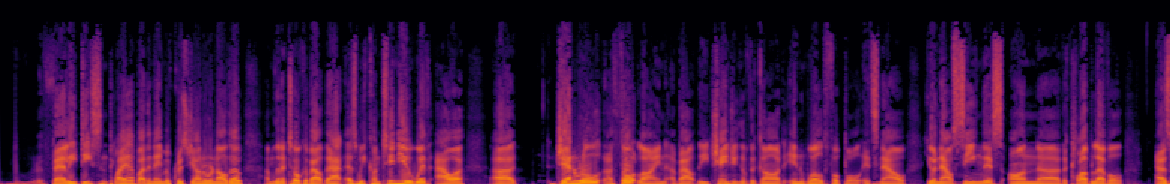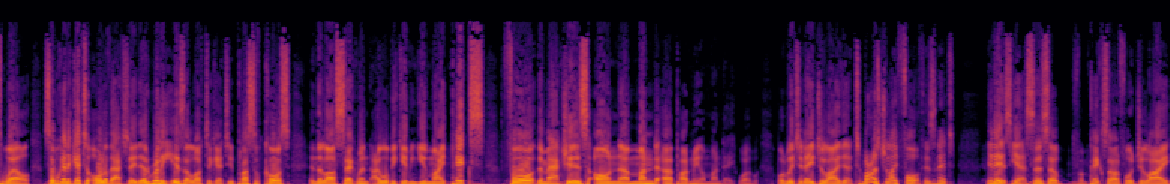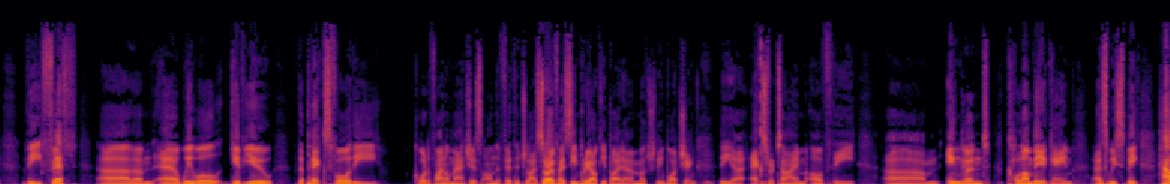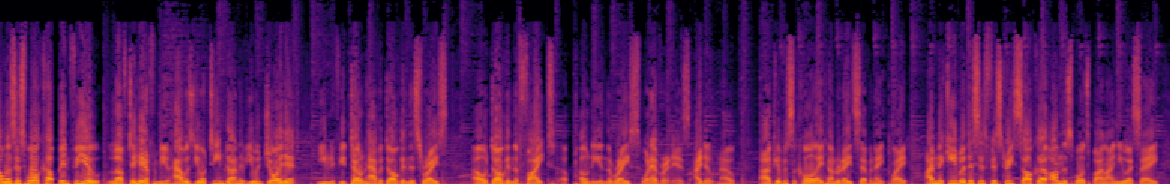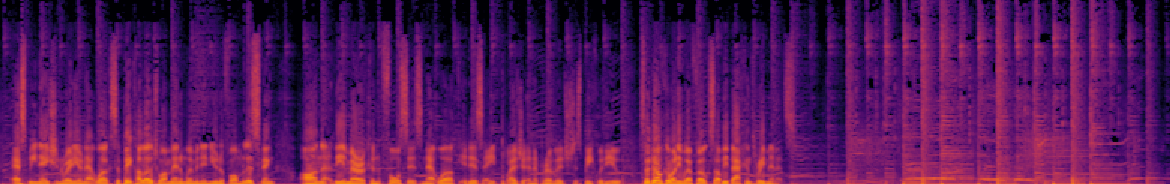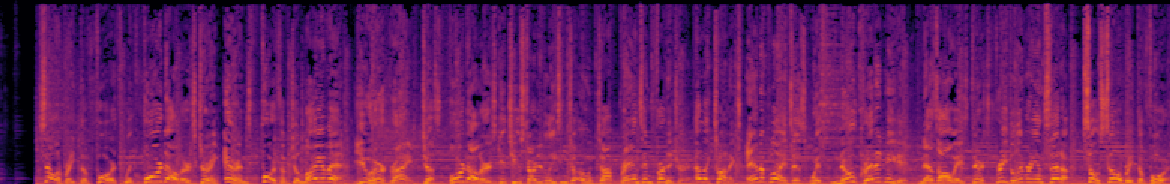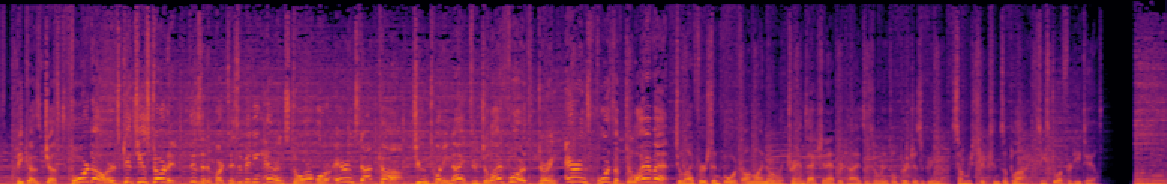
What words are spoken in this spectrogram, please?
fairly decent player by the name of Cristiano Ronaldo. I'm going to talk about that as we continue with our uh, general uh, thought line about the changing of the guard in world football. It's now you're now seeing this on uh, the club level as well. So we're going to get to all of that today. There really is a lot to get to. Plus, of course, in the last segment, I will be giving you my picks for the matches on uh, Monday. Uh, pardon me, on Monday. What, what we're today? July. The, tomorrow's July fourth, isn't it? It is, yes. So, so from Pixar for July the 5th, um, uh, we will give you the picks for the quarterfinal matches on the 5th of July. Sorry if I seem preoccupied. I'm actually watching the uh, extra time of the um, England Colombia game as we speak. How has this World Cup been for you? Love to hear from you. How has your team done? Have you enjoyed it? Even if you don't have a dog in this race, or dog in the fight, a pony in the race, whatever it is, I don't know. Uh, give us a call, 800 878 play. I'm Nick Geber. This is Fifth Street Soccer on the Sports Byline USA, SB Nation Radio Networks. A big hello to our men and women in uniform listening on the American Forces Network. It is a pleasure and a privilege to speak with you. So don't go anywhere, folks. I'll be back in three minutes. Celebrate the 4th with $4 during Aaron's 4th of July event. You heard right. Just $4 gets you started leasing to own top brands in furniture, electronics, and appliances with no credit needed. And as always, there's free delivery and setup. So celebrate the 4th because just $4 gets you started. Visit a participating Aaron's store or Aaron's.com June 29th through July 4th during Aaron's 4th of July event. July 1st and 4th online only. Transaction advertised as a rental purchase agreement. Some restrictions apply. See store for details.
